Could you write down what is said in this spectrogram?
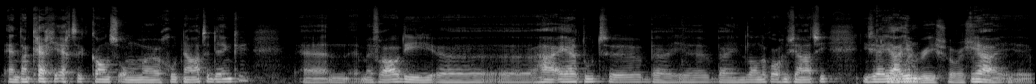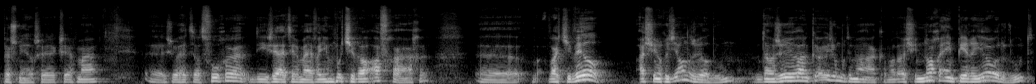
En dan krijg je echt de kans om goed na te denken. En mijn vrouw, die eh, eh, HR doet eh, bij, eh, bij een landelijke organisatie, die zei: ja, je, resource. ja, eh, personeelswerk zeg maar. Eh, zo heette dat vroeger. Die zei tegen mij: van je moet je wel afvragen eh, wat je wil. Als je nog iets anders wil doen, dan zul je wel een keuze moeten maken. Want als je nog één periode doet,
